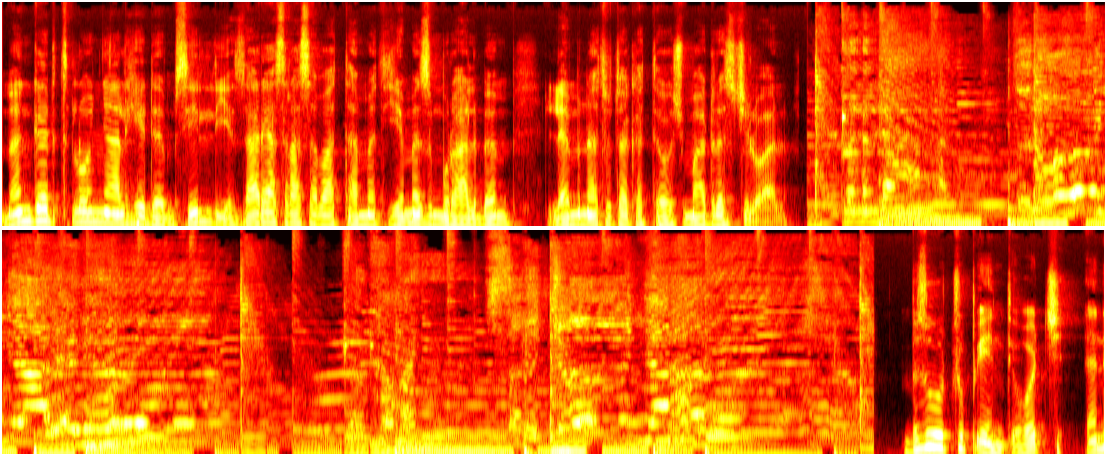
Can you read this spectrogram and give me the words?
መንገድ ጥሎኛ አልሄደም ሲል የዛሬ 17 ዓመት የመዝሙር አልበም ለእምነቱ ተከታዮች ማድረስ ችሏል። ብዙዎቹ ጴንጤዎች እኔ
